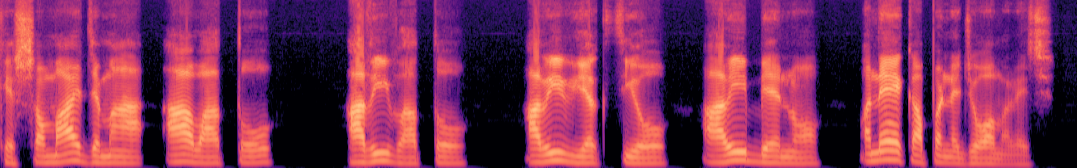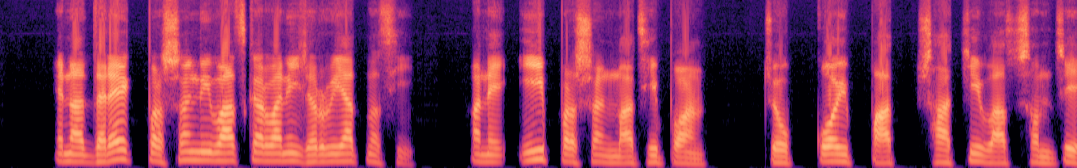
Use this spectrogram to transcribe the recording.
કે સમાજમાં આ વાતો, આવી વાતો, આવી વ્યક્તિઓ, આવી બહેનો અનેક આપણને જોવા મળે છે. એના દરેક પ્રસંગની વાત કરવાની જરૂરિયાત નથી અને એ પ્રસંગમાંથી પણ જો કોઈ પાત સાચી વાત સમજે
